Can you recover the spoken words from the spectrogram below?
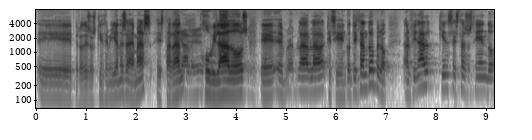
eh, pero de esos 15 millones, además, estarán jubilados, eh, eh, bla, bla, que siguen cotizando, pero al final, ¿quién se está sosteniendo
